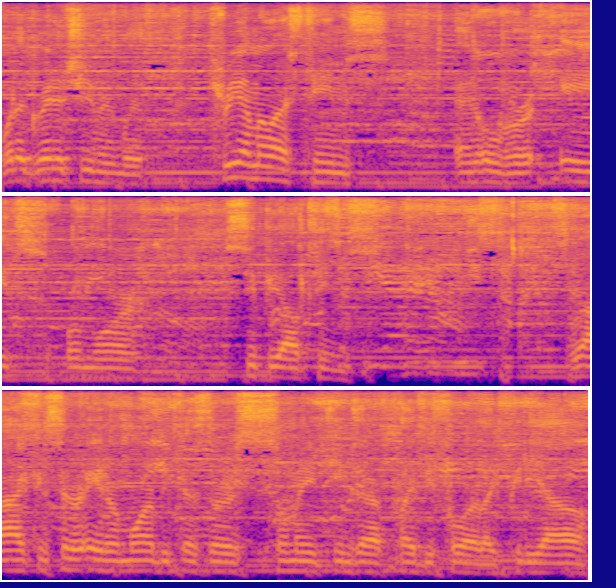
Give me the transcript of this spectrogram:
What a great achievement with three MLS teams and over eight or more CPL teams. Well, I consider eight or more because there's so many teams that I've played before, like PDL,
